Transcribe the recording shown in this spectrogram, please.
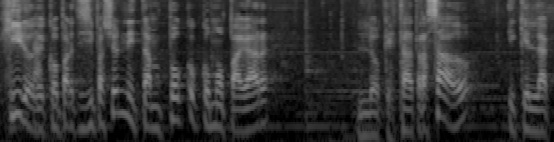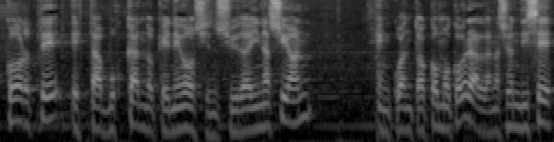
giro de coparticipación, ni tampoco cómo pagar lo que está atrasado y que la Corte está buscando que negocien Ciudad y Nación en cuanto a cómo cobrar. La Nación dice,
